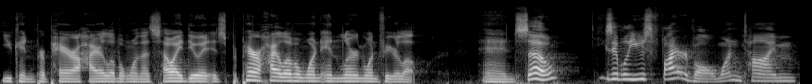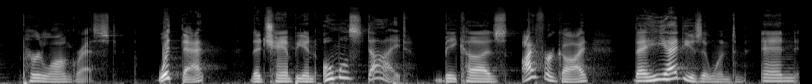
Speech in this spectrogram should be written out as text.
You can prepare a higher level one. That's how I do it. Is prepare a higher level one and learn one for your level. And so he's able to use Fireball one time per long rest. With that, the champion almost died because I forgot that he had used it one time, and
